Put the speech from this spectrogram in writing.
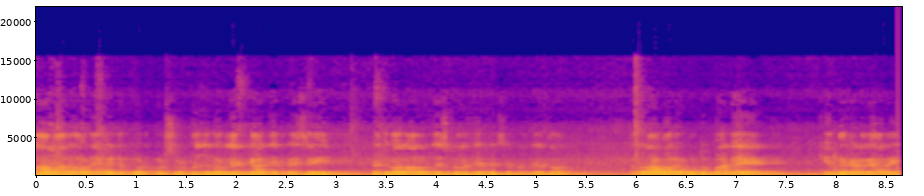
రామారావునే వెంట కోటి పురుషుడు ప్రజల లెక్క అని చెప్పేసి ప్రతి వారు ఆలోచన చేసుకోవాలని చెప్పేసి చెప్పడం చేద్దాం రామాల రామారావు కుటుంబాన్నే కిందకి అడగాలి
